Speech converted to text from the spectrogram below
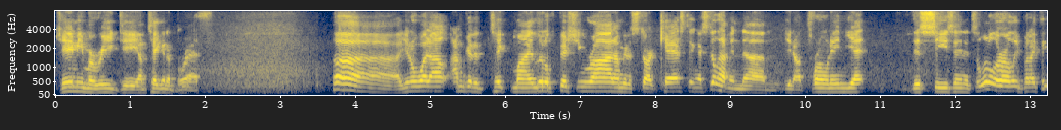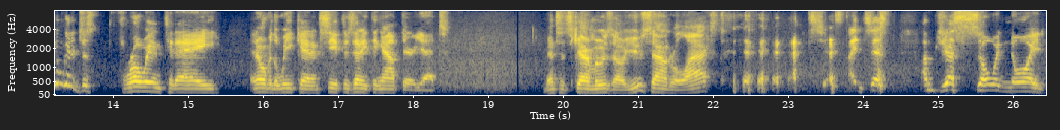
Jamie Marie D, I'm taking a breath. Uh, you know what? I'll i am going to take my little fishing rod. I'm going to start casting. I still haven't, um, you know, thrown in yet this season. It's a little early, but I think I'm going to just throw in today and over the weekend and see if there's anything out there yet. Vincent Scaramuzzo, you sound relaxed. just, I just, I'm just so annoyed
